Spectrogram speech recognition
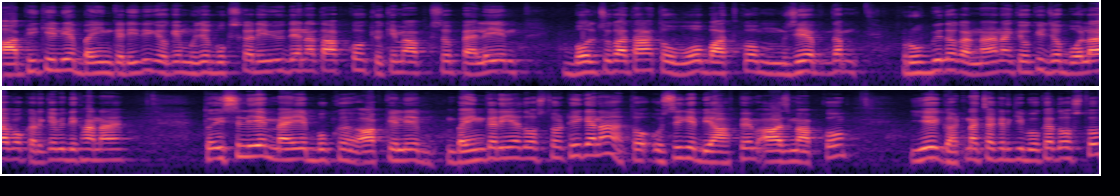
आप ही के लिए बइंग करी थी, क्योंकि मुझे बुक्स का रिव्यू देना था आपको, क्योंकि मैं आपसे पहले ही बोल चुका था तो वो बात को मुझे एकदम प्रूफ भी तो करना है ना, क्योंकि जो बोला है वो करके भी दिखाना है। तो इसलिए मैं ये बुक आपके लिए बाइंग करी है दोस्तों, ठीक है ना? तो उसी के बिहाफ पे आज मैं आपको ये घटना चक्र की बुक है दोस्तों,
